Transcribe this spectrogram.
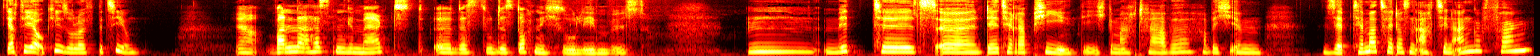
Ich dachte, ja, okay, so läuft Beziehung. Ja. Wann hast du denn gemerkt, äh, dass du das doch nicht so leben willst? Mm, Mittels äh, der Therapie, die ich gemacht habe, habe ich im September 2018 angefangen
